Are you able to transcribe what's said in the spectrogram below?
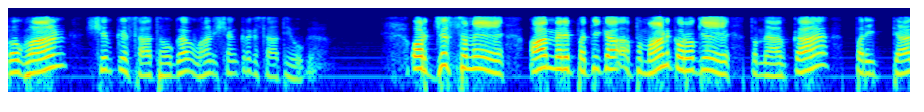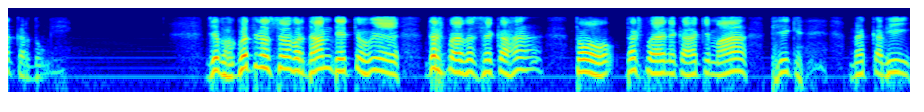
भगवान शिव के साथ होगा, भगवान शंकर के साथ ही होगा। और जिस समय आप मेरे पति का अपमान करोगे तो मैं आपका परित्याग कर दूँगी। जब भगवती ने उस समय वरदान देते हुए दक्ष से कहा तो दक्ष ने कहा कि माँ, ठीक है, मैं कभी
